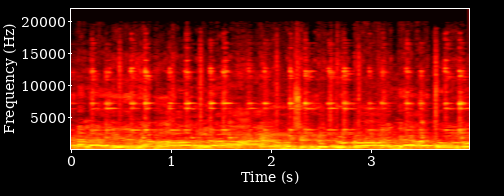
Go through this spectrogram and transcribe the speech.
ఎడల మాటలము శంగతుండు శంగతుండు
